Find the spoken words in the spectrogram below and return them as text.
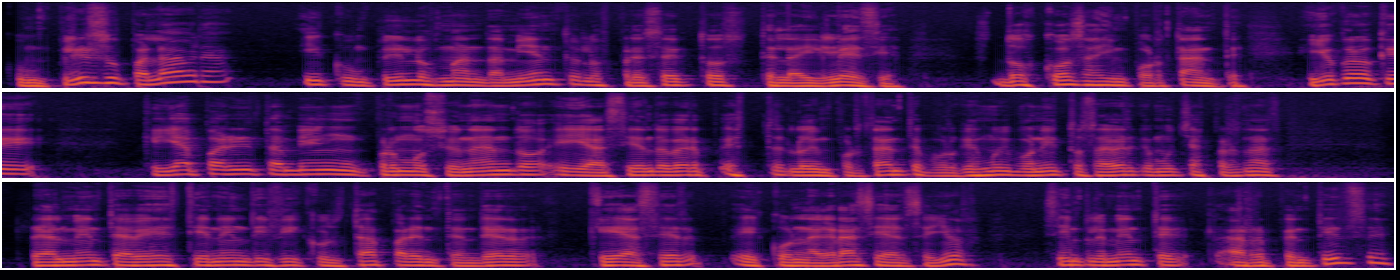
Cumplir su palabra y cumplir los mandamientos, los preceptos de la iglesia. Dos cosas importantes. Y yo creo que que ya para ir también promocionando y haciendo ver esto, lo importante, porque es muy bonito saber que muchas personas realmente a veces tienen dificultad para entender qué hacer eh, con la gracia del Señor. Simplemente arrepentirse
